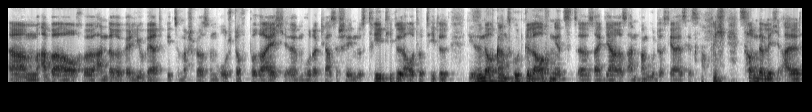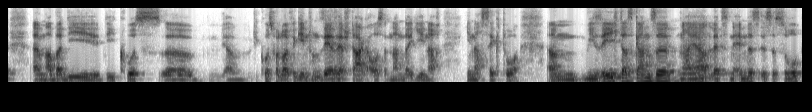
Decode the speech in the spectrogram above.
ähm, aber auch äh, andere Value-Werte, wie zum Beispiel aus dem Rohstoffbereich ähm, oder klassische Industrietitel, Autotitel, die sind auch ganz gut gelaufen jetzt äh, seit Jahresanfang. Gut, das Jahr ist jetzt noch nicht sonderlich alt, ähm, aber die, die Kurs, äh, ja, die Kursverläufe gehen schon sehr, sehr stark auseinander, je nach je nach Sektor. Ähm, wie sehe ich das Ganze? Naja, letzten Endes ist es so,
